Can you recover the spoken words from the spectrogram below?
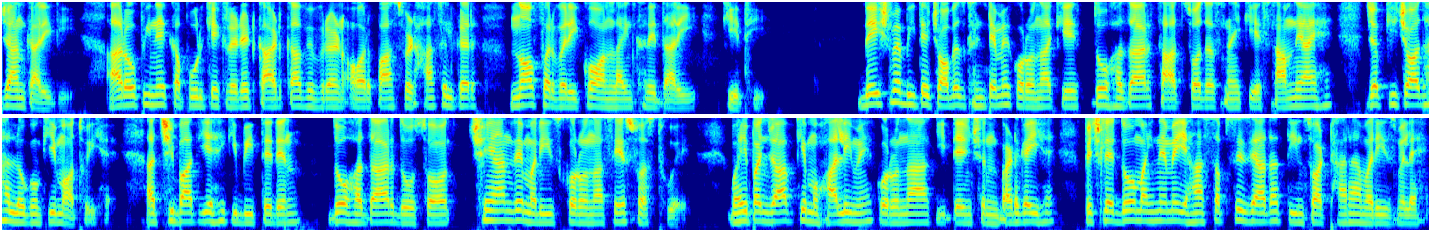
जानकारी दी। आरोपी ने कपूर के क्रेडिट कार्ड का विवरण और पासवर्ड हासिल कर 9 फरवरी को ऑनलाइन खरीदारी की थी। देश में बीते 24 घंटे में कोरोना के 2,710 नए केस सामने आए हैं जबकि 14 लोगों की मौत हुई है। अच्छी बात यह है कि बीते दिन दो हज़ार दो सौ छियानवे मरीज़ कोरोना से स्वस्थ हुए। वहीं पंजाब के मोहाली में कोरोना की टेंशन बढ़ गई है। पिछले दो महीने में यहाँ सबसे ज़्यादा 318 मरीज़ मिले हैं।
